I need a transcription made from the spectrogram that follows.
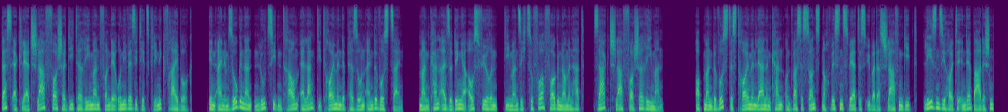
Das erklärt Schlafforscher Dieter Riemann von der Universitätsklinik Freiburg. In einem sogenannten luziden Traum erlangt die träumende Person ein Bewusstsein. Man kann also Dinge ausführen, die man sich zuvor vorgenommen hat, sagt Schlafforscher Riemann. Ob man bewusstes Träumen lernen kann und was es sonst noch Wissenswertes über das Schlafen gibt, lesen Sie heute in der Badischen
